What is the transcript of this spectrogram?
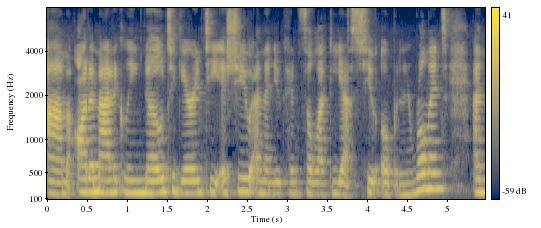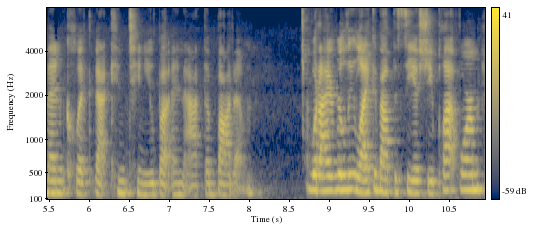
Um, automatically no to guarantee issue, and then you can select yes to open enrollment, and then click that continue button at the bottom. What I really like about the CSG platform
